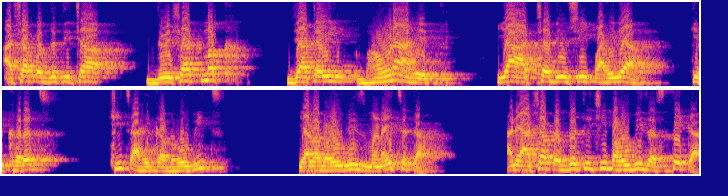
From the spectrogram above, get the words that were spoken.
अशा पद्धतीच्या द्वेषात्मक ज्या काही भावना आहेत या आजच्या दिवशी पाहिल्या की खरंच हीच आहे का भाऊबीज? याला भाऊबीज म्हणायचं का? आणि अशा पद्धतीची भाऊबीज असते का?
